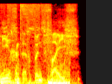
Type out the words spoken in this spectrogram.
90.5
